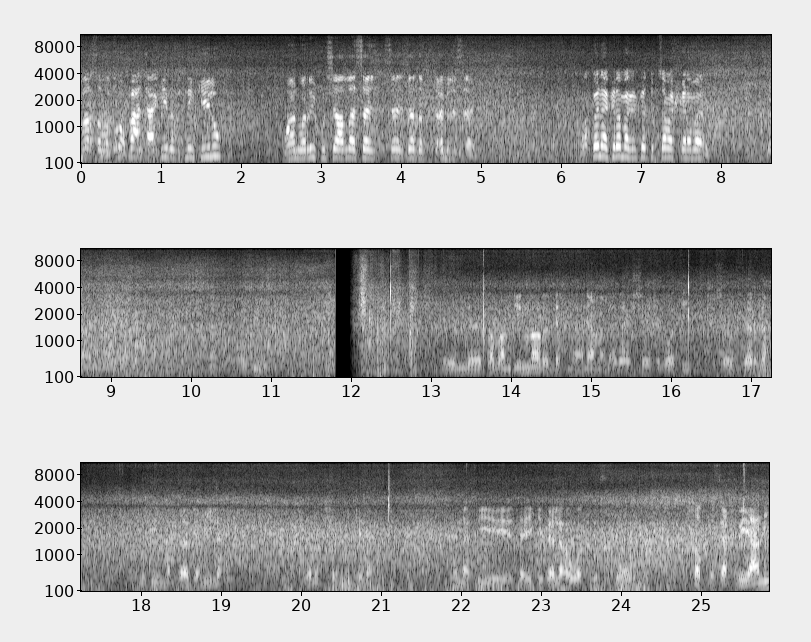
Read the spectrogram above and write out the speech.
مرسى مطروح بعد عجيبة ب 2 كيلو وهنوريكم إن شاء الله الزردة بتتعمل إزاي. ربنا يكرمك إن كنت بسمك كلاماري ال- طبعا دي النار اللي إحنا هنعمل عليها الشاي دلوقتي شاي الزردة. ودي المنطقة جميلة زي ما أنتم شايفين كده. هنا في زي جبال أهوت وصخور شط صخري يعني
